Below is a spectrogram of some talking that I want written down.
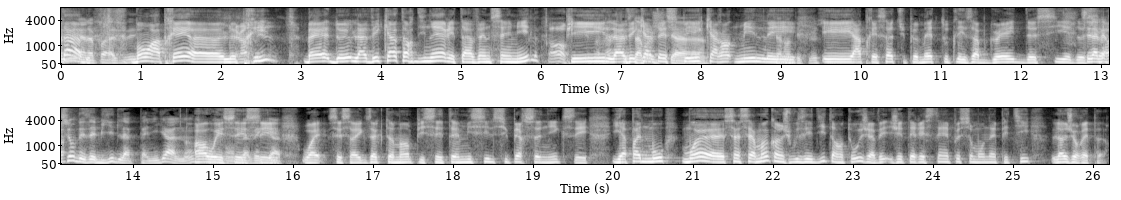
pilotable. a pas assez. Bon, après, euh, le prix. Ben, de, la V4 ordinaire est à 25 000. Ah, puis la Ça va V4 jusqu'à SP, 40 000. Et, 40 et plus. et après ça, tu peux mettre toutes les upgrades de ci et de ça. C'est la version déshabillée de la Panigale, non? Ah oui, c'est la c'est V4. ouais, c'est ça exactement. Puis c'est un missile supersonique. C'est il y a pas de mots. Moi, euh, sincèrement, quand je vous ai dit tantôt, j'avais j'étais resté un peu sur mon appétit. Là, j'aurais peur.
